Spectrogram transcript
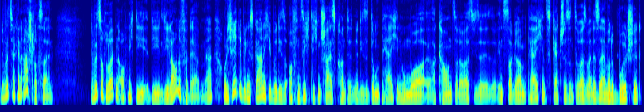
du willst ja kein Arschloch sein. Du willst doch Leuten auch nicht die, die, die Laune verderben, ja? Und ich rede übrigens gar nicht über diese offensichtlichen Scheiß-Content, ne? diese dummen Pärchen-Humor-Accounts oder was, diese Instagram-Pärchen-Sketches und sowas. Ich meine, das ist einfach nur Bullshit,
